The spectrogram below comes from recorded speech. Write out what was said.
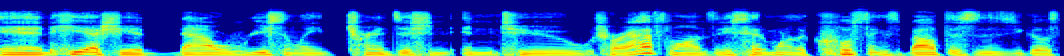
and he actually had now recently transitioned into triathlons. And he said one of the coolest things about this is he goes,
